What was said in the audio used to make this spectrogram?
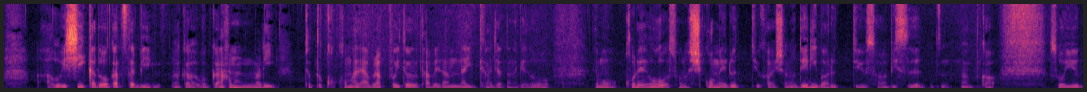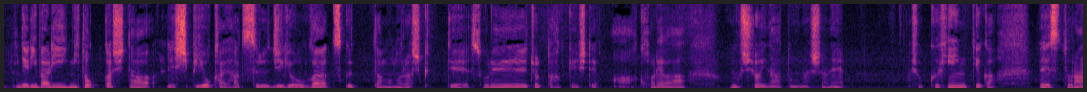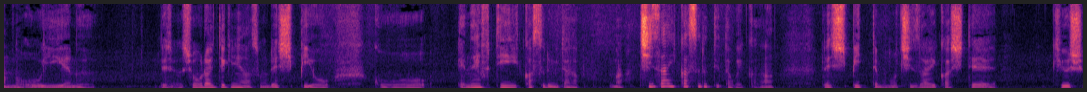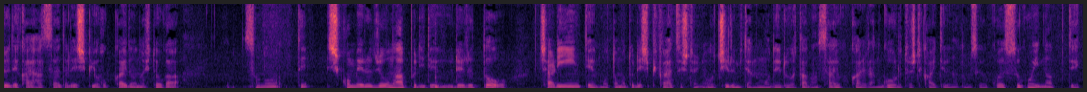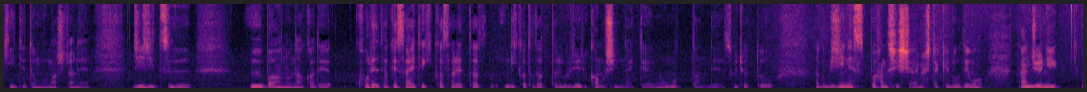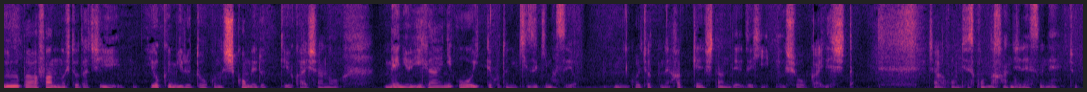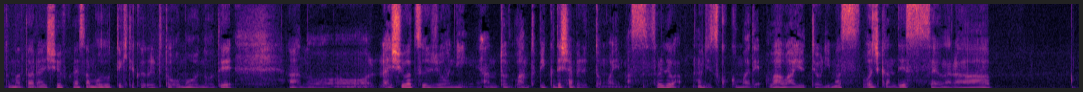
美味しいかどうかっつったらなんか僕はあんまりちょっとここまで脂っぽいと食べらんないって感じだったんだけどでもこれをその仕込めるっていう会社のデリバルっていうサービスなんかそういうデリバリーに特化したレシピを開発する事業が作ったものらしくってそれちょっと発見してああこれは面白いなと思いましたね。食品っていうかレストランの OEM で将来的にはそのレシピをこう NFT 化するみたいなまあ知財化するって言った方がいいかな。レシピってものを知財化して九州で開発されたレシピを北海道の人がそので仕込める上のアプリで売れるとチャリーンってもともとレシピ開発した人に落ちるみたいなモデルを多分最後彼らのゴールとして書いてるんだと思うんですけどこれすごいなって聞いてて思いましたね。事実ウーバーの中でこれだけ最適化された売り方だったら売れるかもしんないって思ったんでそれちょっとなんかビジネスっぽい話しちゃいましたけどでも単純にウーバーファンの人たちよく見るとこのシコメルっていう会社のメニュー意外に多いってことに気づきますよ。うん、これちょっとね発見したんで是非紹介でした。じゃあ本日こんな感じですね。ちょっとまた来週深谷さん戻ってきてくれると思うのであの来週は通常にあのワントピックで喋ると思います。それでは本日ここまで。わーわー言っております。お時間です。さようなら。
